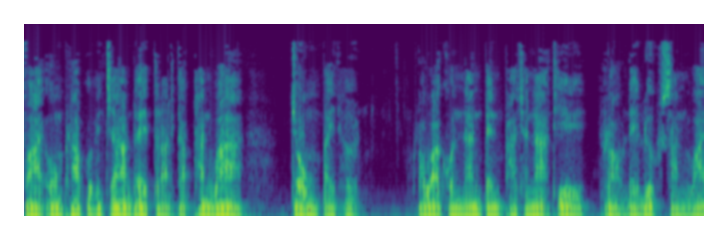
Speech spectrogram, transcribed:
ฝ่ายองค์พระผู้เป็นเจ้าได้ตรัสกับท่านว่า จงไปเถิด เพราะว่าคนนั้นเป็นภาชนะที่เราได้เลือกสรรไว้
